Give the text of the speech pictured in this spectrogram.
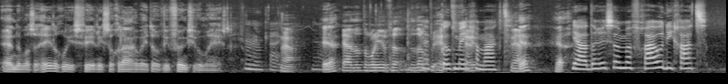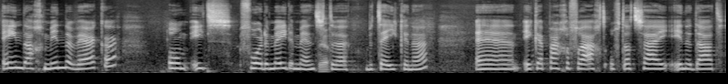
en er was een hele goede sfeer. Ik zou graag weten of u een functie voor me heeft. Kijk. Ja. Ja? ja, dat hoor je veel. Dat ook heb ik echt ook veel- meegemaakt. Ja. Ja? Ja. Ja, er is een mevrouw die gaat één dag minder werken om iets voor de medemens Ja. te betekenen. En ik heb haar gevraagd of dat zij inderdaad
